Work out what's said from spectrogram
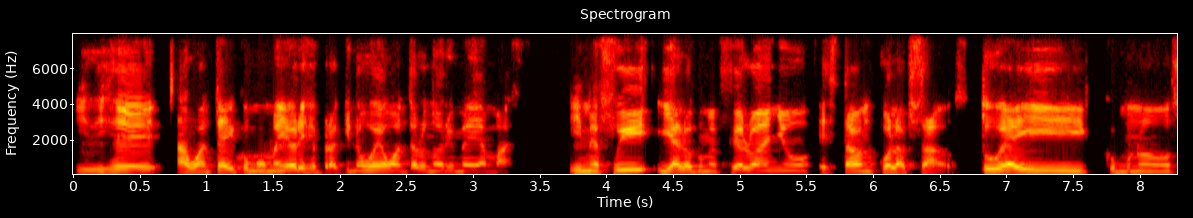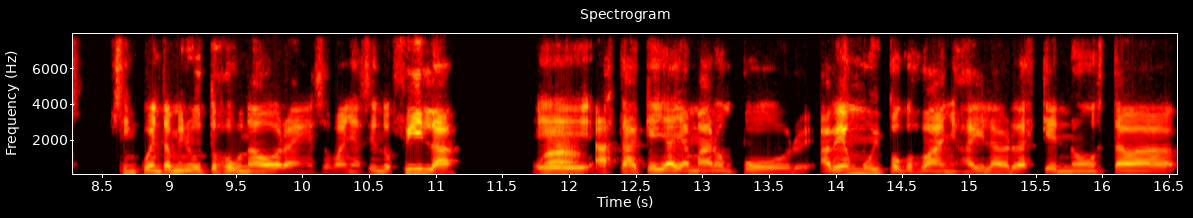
Y dije, aguanté ahí como media hora y dije, pero aquí no voy a aguantar una hora y media más. Y me fui, y a lo que me fui al baño estaban colapsados. Tuve ahí como unos 50 minutos o una hora en esos baños haciendo fila eh, hasta que ya llamaron por... Había muy pocos baños ahí, la verdad es que no estaba,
